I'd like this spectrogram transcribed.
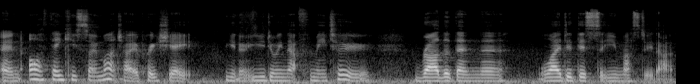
And oh, thank you so much. I appreciate, you know, you doing that for me too, rather than the, well, I did this, so you must do that.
